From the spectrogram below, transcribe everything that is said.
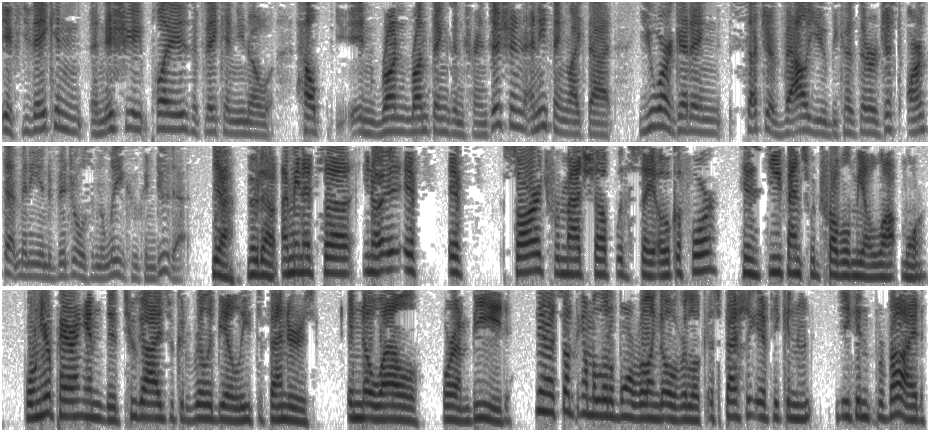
if they can initiate plays, if they can, you know, help in run run things in transition, anything like that, you are getting such a value because there just aren't that many individuals in the league who can do that. Yeah, no doubt. I mean, it's uh, you know, if if Sarge were matched up with say Okafor, his defense would trouble me a lot more. But when you're pairing him to two guys who could really be elite defenders in Noel or Embiid, you know, it's something I'm a little more willing to overlook, especially if he can he can provide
